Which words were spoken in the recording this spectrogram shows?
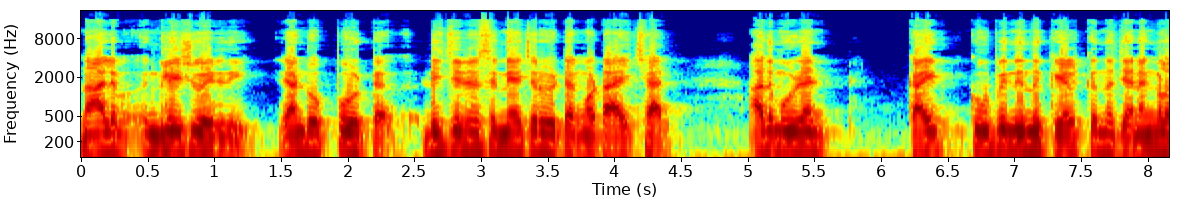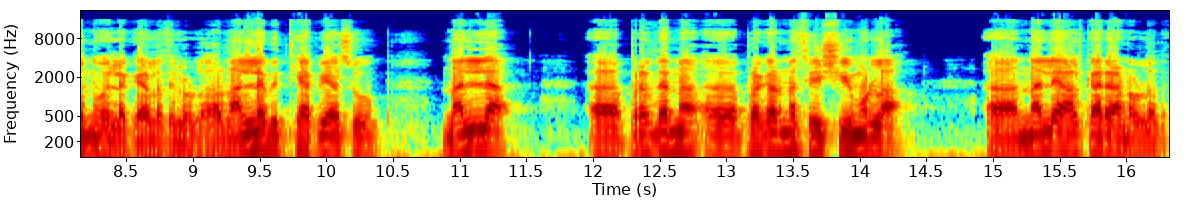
നാല് ഇംഗ്ലീഷും എഴുതി രണ്ട് ഒപ്പുവിട്ട് ഡിജിറ്റൽ സിഗ്നേച്ചർ ഇട്ട് അങ്ങോട്ട് അയച്ചാൽ അത് മുഴുവൻ കൈകൂപ്പി നിന്ന് കേൾക്കുന്ന ജനങ്ങളൊന്നുമല്ല കേരളത്തിലുള്ളത്. നല്ല വിദ്യാഭ്യാസവും നല്ല പ്രകടന പ്രകടന ശേഷിയുമുള്ള നല്ല ആൾക്കാരാണുള്ളത്.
